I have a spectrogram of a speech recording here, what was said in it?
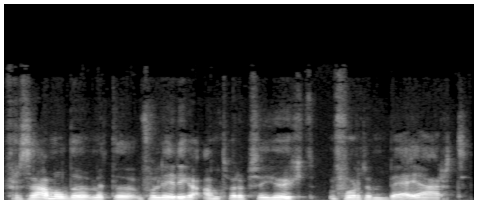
verzamelde met de volledige Antwerpse jeugd voor de Bijaard.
